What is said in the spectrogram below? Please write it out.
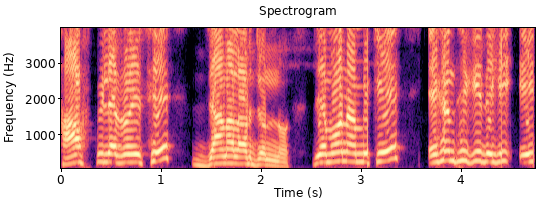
হাফ পিলার রয়েছে জানালার জন্য। যেমন আমি কে এখান থেকে দেখি এই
